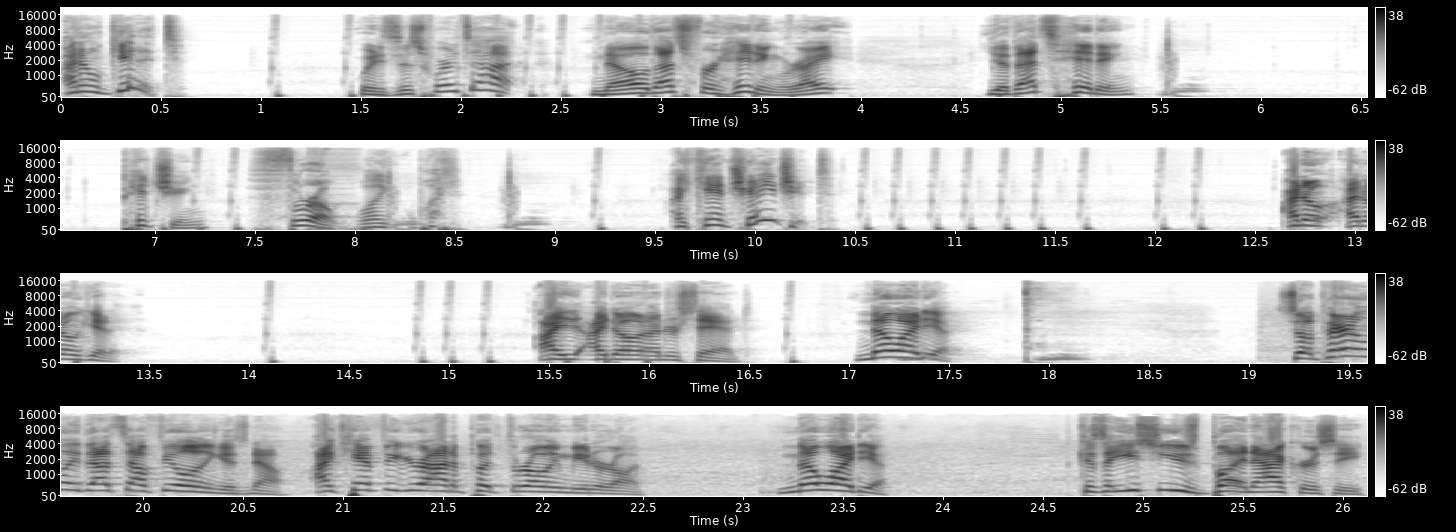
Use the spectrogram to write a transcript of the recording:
I don't get it. Wait, is this where it's at? No, that's for hitting, right? Yeah, that's hitting. Pitching. Throw. Like, what? I can't change it. I don't I don't get it. I I don't understand. No idea. So apparently that's how fielding is now. I can't figure out how to put throwing meter on. No idea. Because I used to use button accuracy,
